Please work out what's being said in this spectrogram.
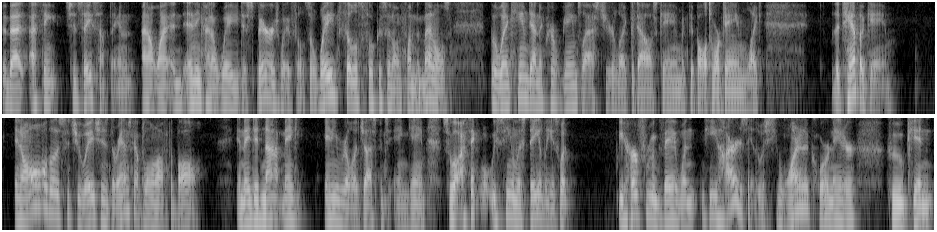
that I think should say something. And I don't want in any kind of way disparage Wade Phillips. So Wade Phillips focusing on fundamentals, but when it came down to critical games last year, like the Dallas game, like the Baltimore game, like the Tampa game, in all those situations, the Rams got blown off the ball, and they did not make any real adjustments in game. So I think what we've seen with Staley is what we heard from McVay when he hired Staley, which he wanted a coordinator who can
